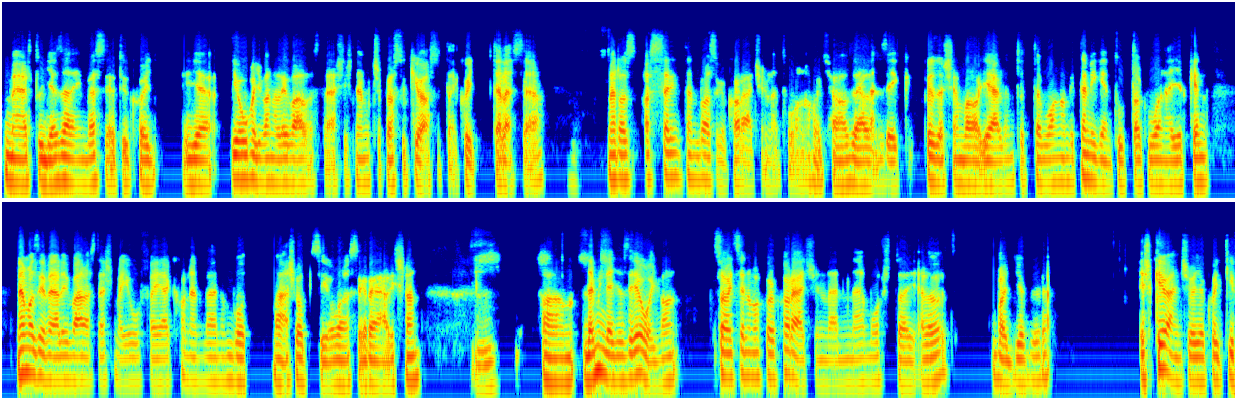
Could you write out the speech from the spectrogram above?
Mert ugye az elején beszéltük, hogy ugye jó, hogy van előválasztás, és nem csak azt, hogy kiválasztották, hogy te leszel. Mert az, az szerintem az a karácsony lett volna, hogyha az ellenzék közösen valahogy eldöntötte volna, amit nem igen tudtak volna egyébként. Nem azért előválasztás, mert jó fejek, hanem mert nem volt más opció valószínűleg reálisan. Mm. Um, de mindegy, azért jó, hogy van. Szóval hogy szerintem akkor karácsony lenne most előtt, vagy jövőre. És kíváncsi vagyok, hogy ki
